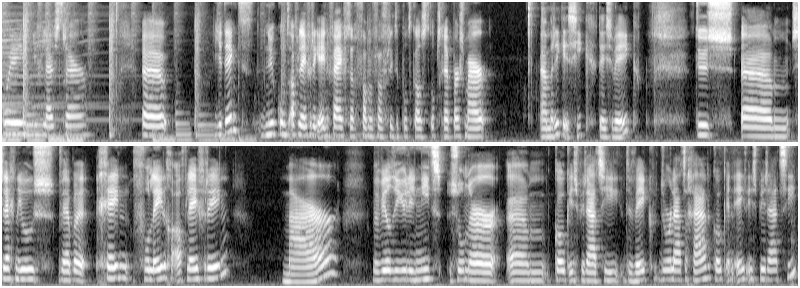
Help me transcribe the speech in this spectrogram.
Hoi, lieve luisteraar. Uh, je denkt, nu komt aflevering 51 van mijn favoriete podcast Opscheppers, maar uh, Marieke is ziek deze week. Dus um, slecht nieuws, we hebben geen volledige aflevering. Maar we wilden jullie niet zonder um, kookinspiratie de week door laten gaan. Kook- en eetinspiratie.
